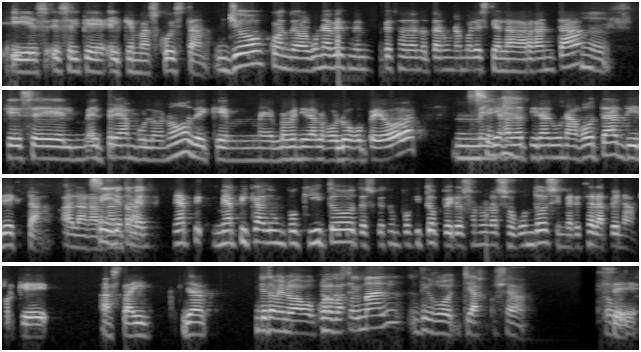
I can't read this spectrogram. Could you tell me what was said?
y es, es, el, que, el que más cuesta. Yo cuando alguna vez me he empezado a notar una molestia en la garganta, mm. que es el, el, preámbulo, ¿no? De que me va a venir algo luego peor, me he llegado a tirar una gota directa a la garganta. Sí, yo también. Me ha, me ha picado un poquito, te escuece un poquito, pero son unos segundos y merece la pena porque hasta ahí ya... Yo también lo hago. Cuando estoy mal, digo ya, o sea... Sí.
